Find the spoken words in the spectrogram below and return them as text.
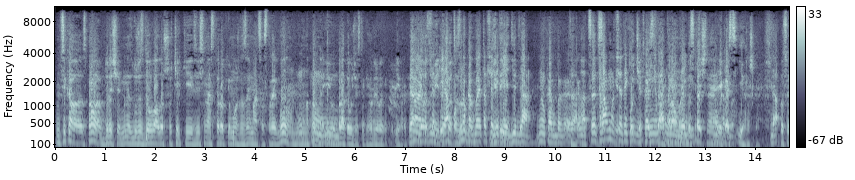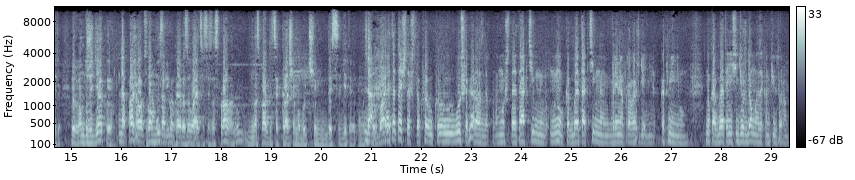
Ну, цікава справа. До речі, мене дуже здивувало, що тільки з 18 років можна займатися страйкболом, ну, напевно, і брати участь в таких рольових іграх. Я, Но я это розумію, всё-таки для чого це опа- зроблено. Ну, как бы это Діти все-таки, є діти. да, ну, как бы, Так, как а бы це травмы все-таки хоч якась та, травмонебезпечна Ну, якась іграшка. Да. По суті. Юр, вам дуже дякую. Да, пожалуйста. Вам как успіху, бы. хай розвивається ця справа. Ну, насправді це краще, мабуть, чим десь сидіти в якомусь Да, клубарі. это точно, что кру- кру- лучше гораздо, потому что это активный, ну, как бы это активное времяпровождение, как минимум. Ну, как бы это не сидишь дома за компьютером.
